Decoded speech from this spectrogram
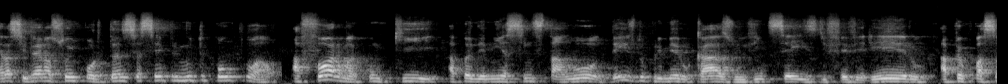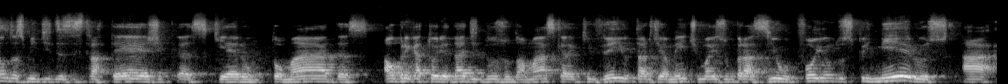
elas tiveram a sua importância sempre muito pontual. A forma com que a pandemia se instalou desde o primeiro caso, em 26 de fevereiro, a preocupação das medidas estratégicas que eram tomadas, a obrigatoriedade do uso da máscara, que veio tardiamente, mas o Brasil foi um dos primeiros a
